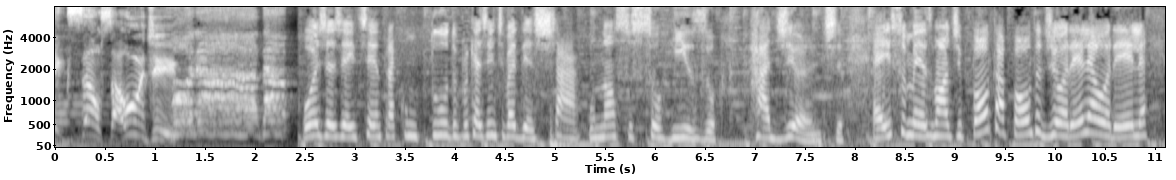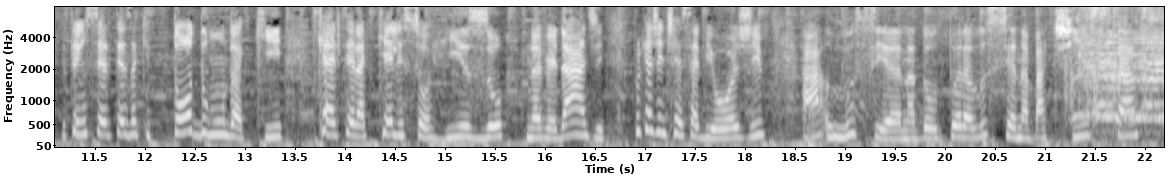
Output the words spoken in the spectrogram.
Conexão Saúde. Morada. Hoje a gente entra com tudo porque a gente vai deixar o nosso sorriso radiante. É isso mesmo, ó, de ponta a ponta, de orelha a orelha. Eu tenho certeza que todo mundo aqui quer ter aquele sorriso, não é verdade? Porque a gente recebe hoje a Luciana, a doutora Luciana Batista.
